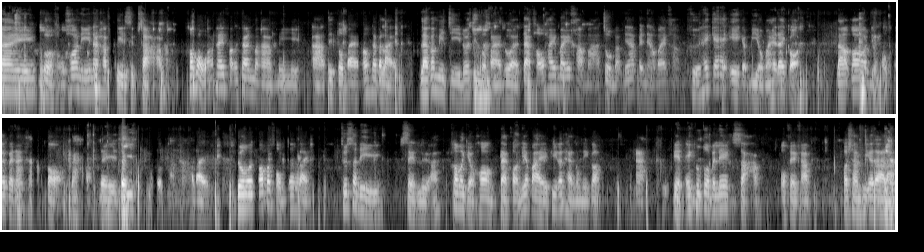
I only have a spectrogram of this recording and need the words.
ในส่วนของข้อนี้นะครับ 43 เขาบอกว่าให้ฟังก์ชันมา มีอ่าติดตัวแปรเนาะไม่เป็นไร แล้วก็มี G ด้วยติดตัวแปรด้วย แต่เขาให้ใบคำมาโจทย์แบบเนี้ยเป็นแนวใบคำคือให้แก้ A กับ B ออกมาให้ได้ก่อน แล้วก็เดี๋ยวเขาค่อยไปนั่งหาต่อนะครับในที่จดหาอะไร โดยเขาผสมเรื่องอะไร ทฤษฎีเศษเหลือเข้ามาเกี่ยวข้อง แต่ก่อนที่จะไปพี่ก็แทนตรงนี้ก่อนอะเปลี่ยน x ทุกตัวเป็นเลขสามโอเคครับ เพราะฉะนั้นพี่ก็ได้แล้ว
